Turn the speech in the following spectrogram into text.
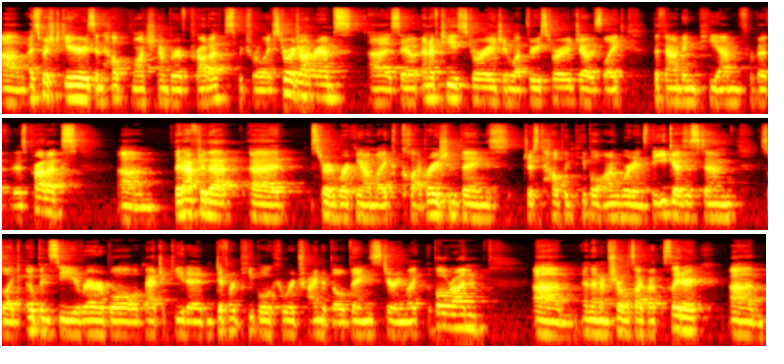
Um, I switched gears and helped launch a number of products, which were like storage on ramps. Uh, so NFT storage and Web3 storage, I was like the founding PM for both of those products. then after that, uh, started working on like collaboration things, just helping people onboard into the ecosystem. So like OpenSea, Rarible, Magic Eden, different people who were trying to build things during like the bull run. Um, and then I'm sure we'll talk about this later. Um,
